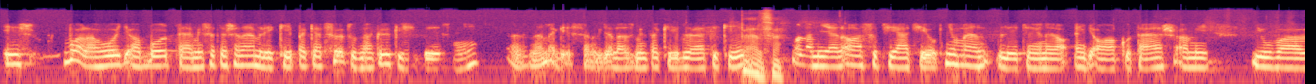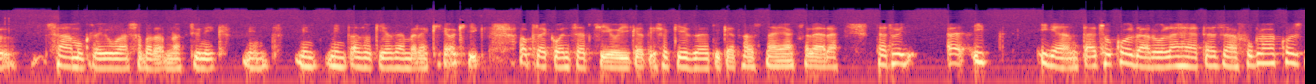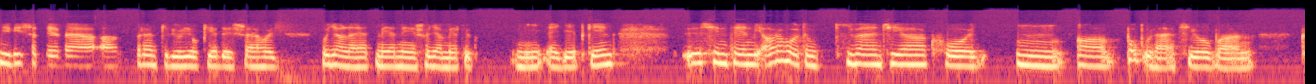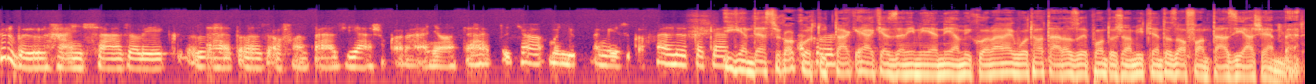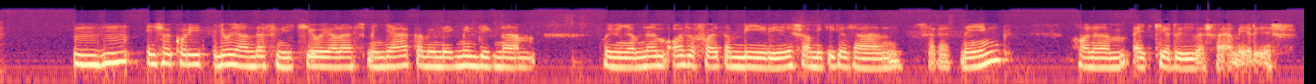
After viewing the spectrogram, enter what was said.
és valahogy abból természetesen emlékképeket föl tudnak ők is idézni, ez nem egészen ugyanaz, mint a képzeleti kép. Persze. Valamilyen asszociációk nyomán létrejön egy alkotás, ami jóval, számukra jóval szabadabbnak tűnik, mint, mint, mint azoké az emberek, akik a prekoncepcióikat és a képzeletiket használják fel erre. Tehát, hogy e, itt igen, tehát sok oldalról lehet ezzel foglalkozni, visszatérve a rendkívül jó kérdésre, hogy hogyan lehet mérni, és hogyan mértük mi egyébként. Őszintén mi arra voltunk kíváncsiak, hogy mm, a populációban körülbelül hány százalék lehet az a fantáziások aránya. Tehát, hogyha mondjuk megnézzük a felnőtteket. Igen, de ezt csak akkor, akkor tudták elkezdeni mérni, amikor már meg volt határozva, hogy pontosan mit jelent az a fantáziás ember. Uh-huh. És akkor itt egy olyan definíciója lesz mindjárt, ami még mindig nem, hogy mondjam, nem az a fajta mérés, amit igazán szeretnénk, hanem egy kérdőíves felmérés.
